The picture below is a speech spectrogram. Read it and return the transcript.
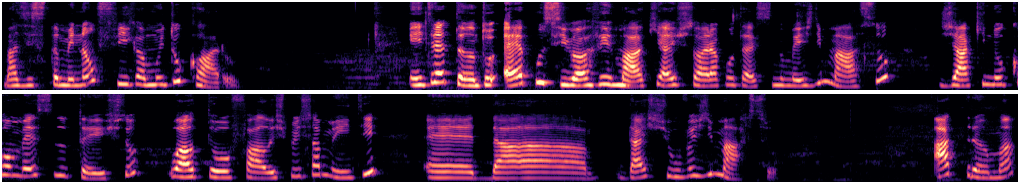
mas isso também não fica muito claro. Entretanto, é possível afirmar que a história acontece no mês de março, já que no começo do texto o autor fala explicitamente é, da, das chuvas de março. A trama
